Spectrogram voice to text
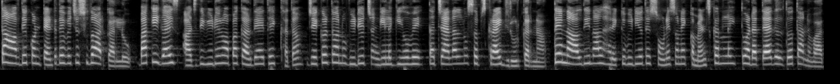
ਤਾਂ ਆਪਦੇ ਕੰਟੈਂਟ ਦੇ ਵਿੱਚ ਸੁਧਾਰ ਕਰ ਲਓ। ਬਾਕੀ ਗਾਇਜ਼ ਅੱਜ ਦੀ ਵੀਡੀਓ ਨੂੰ ਆਪਾਂ ਕਰਦੇ ਆ ਇੱਥੇ ਖਤਮ। ਜੇਕਰ ਤੁਹਾਨੂੰ ਵੀਡੀਓ ਚੰਗੀ ਲੱਗੀ ਹੋਵੇ, ਤਾਂ ਚੈਨਲ ਨੂੰ ਸਬਸਕ੍ਰਾਈਬ ਜ਼ਰੂਰ ਕਰਨਾ। ਤੇ ਨਾਲ ਦੀ ਨਾਲ ਹਰ ਇੱਕ ਵੀਡੀਓ ਤੇ ਸੋਹਣੇ ਸੋਹਣੇ ਕਮੈਂਟਸ ਕਰਨ ਲਈ ਤੁਹਾਡਾ ਤਹਿ ਦਿਲ ਤੋਂ ਧੰਨਵਾਦ।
